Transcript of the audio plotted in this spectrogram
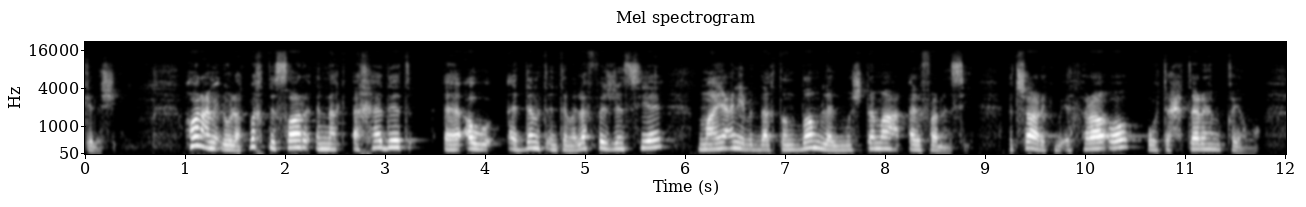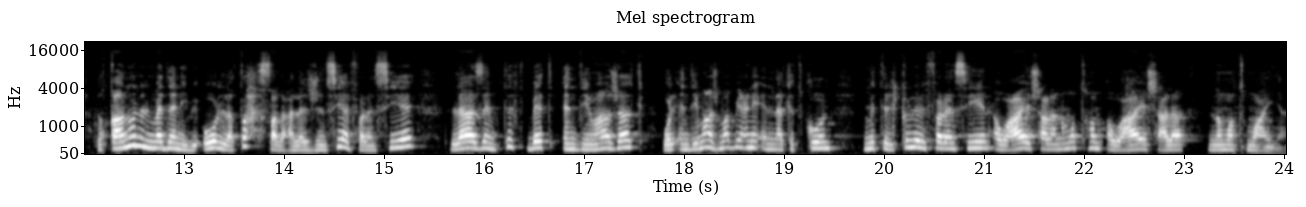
كل شيء. هون عم يقولوا لك باختصار إنك أخذت آه، أو قدمت أنت ملف الجنسية ما يعني بدك تنضم للمجتمع الفرنسي. تشارك بإثرائه وتحترم قيمه. القانون المدني بيقول لتحصل على الجنسية الفرنسية لازم تثبت اندماجك والاندماج ما بيعني إنك تكون مثل كل الفرنسيين أو عايش على نمطهم أو عايش على نمط معين.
